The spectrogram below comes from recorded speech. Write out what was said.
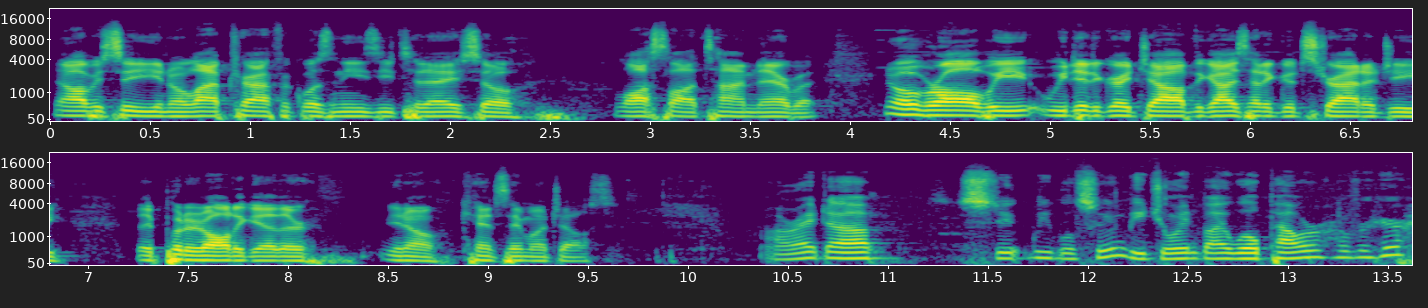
you know, obviously, you know, lap traffic wasn't easy today, so lost a lot of time there. But you know, overall, we we did a great job. The guys had a good strategy. They put it all together. You know, can't say much else. All right, uh, so we will soon be joined by Will Power over here.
